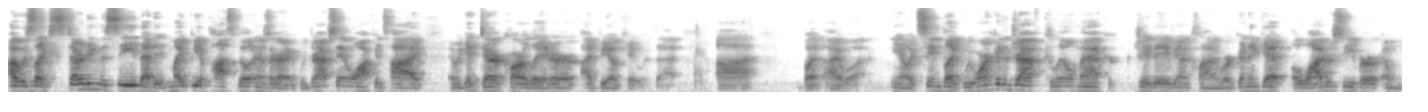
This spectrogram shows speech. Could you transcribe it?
I was like starting to see that it might be a possibility. I was like, all right, if we draft Sammy Watkins high and we get Derek Carr later, I'd be okay with that. Uh, but I, you know, it seemed like we weren't going to draft Khalil Mack or Jadeveon Clowney. We we're going to get a wide receiver and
